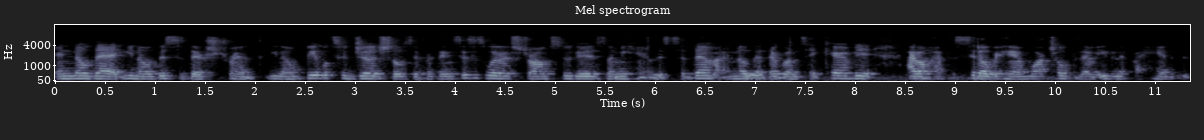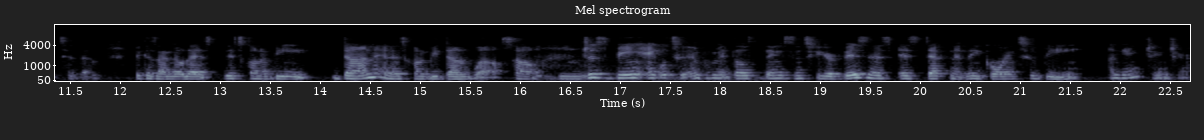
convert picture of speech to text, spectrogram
and know that you know this is their strength you know be able to judge those different things. This is where their strong suit is. Let me hand this to them. I know that they're going to take care of it. I don't have to sit over here and watch over them even if i handed it to them because i know that it's, it's going to be done and it's going to be done well. So mm-hmm. just being able to implement those things into your business is definitely going to be a game changer.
